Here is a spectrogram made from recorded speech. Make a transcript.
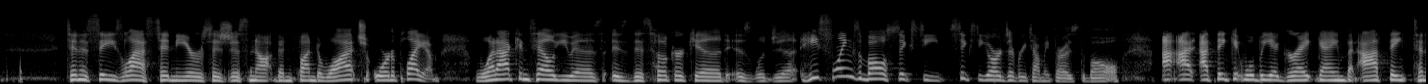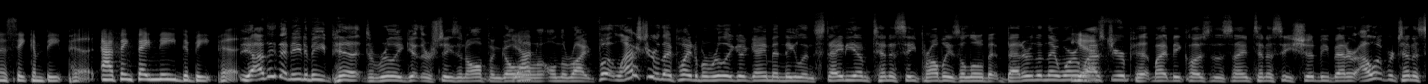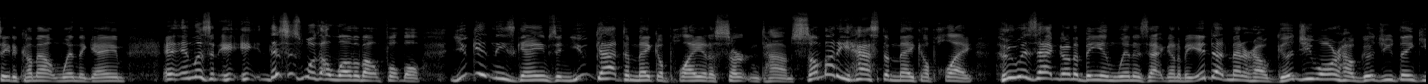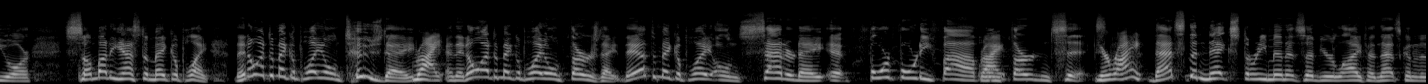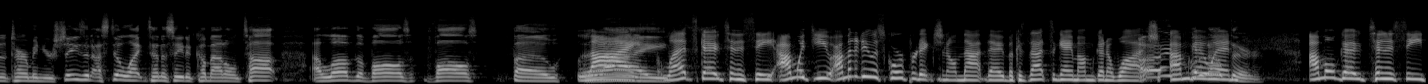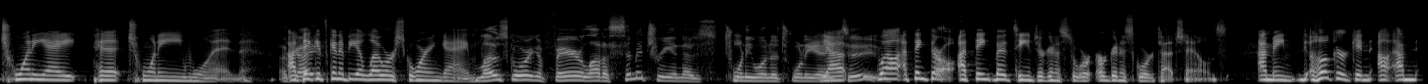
Tennessee's last ten years has just not been fun to watch or to play them. What I can tell you is, is this Hooker kid is legit. He slings the ball 60, 60 yards every time he throws the ball. I, I, I think it will be a great game, but I think Tennessee can beat Pitt. I think they need to beat Pitt. Yeah, I think they need to beat Pitt to really get their season off and going Yep. on, on the right foot. Last year, they played them a really good game in Neyland Stadium. Tennessee probably is a little bit better than they were Yes. last year. Pitt might be close to the same. Tennessee should be better. I look for Tennessee to come out and win the game. And, and listen, it, it- this is what I love about football. You get in these games and you got to make a play at a certain time. Somebody has to make a play. Who is that going to be and when is that going to be? It doesn't matter how good you are, how good you think you are. Somebody has to make a play. They don't have to make a play on Tuesday. Right. And they don't have to make a play on Thursday. They have to make a play on Saturday at 445 on third and six. You're right. That's the next three minutes of your life, and that's going to determine your season. I still like Tennessee to come out on top. I love the Vols, Vols, foe, Live. life. Let's go, Tennessee. I'm with you. I'm going to do a score prediction on that, though, because that's a game I'm going to watch. Right, I'm put it out going. I'm to go Tennessee 28, Pitt 21. I think it's going to be a lower scoring game. Low scoring affair, a lot of symmetry in those 21 to 28, Yeah. too. Well, I think they're. I think both teams are going to score are going to score touchdowns. I mean, Hooker can. I, I'm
